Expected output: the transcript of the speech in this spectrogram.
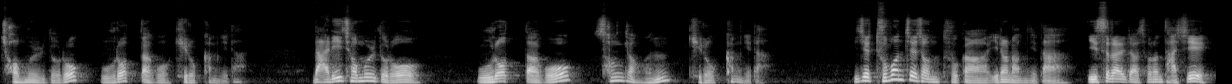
저물도록 울었다고 기록합니다. 날이 저물도록 울었다고 성경은 기록합니다. 이제 두 번째 전투가 일어납니다. 이스라엘 자손은 다시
